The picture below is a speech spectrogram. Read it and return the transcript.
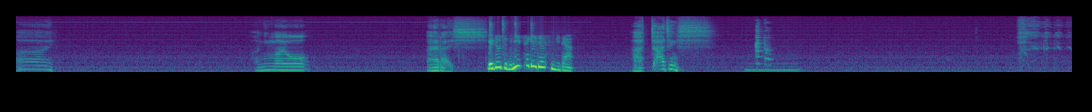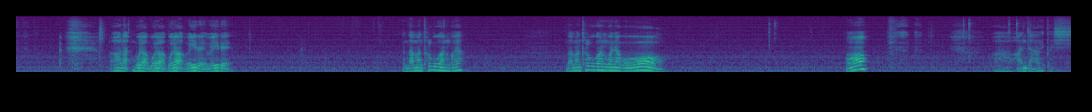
아이 아닌가요? 에라이 씨. 매도 주문이 체결되었습니다. 아 짜증 씨. 아 나 뭐야 뭐야 뭐야 왜 이래 왜 이래? 나만 털고 가는 거야? 나만 털고 가는 거냐고? 어? 아 환장하겠다 씨.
